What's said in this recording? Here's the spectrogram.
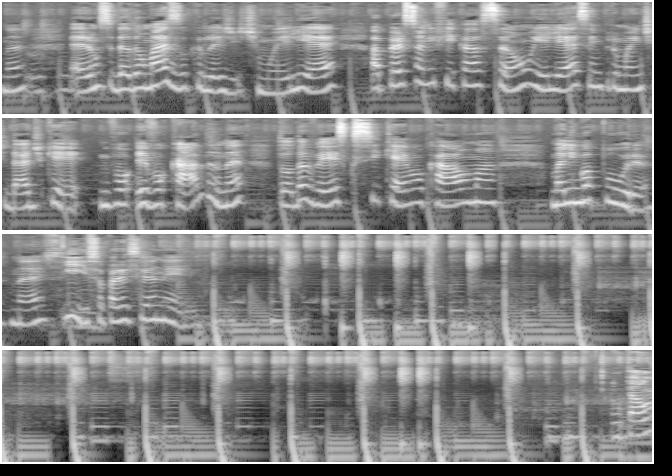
né? Uhum. Era um cidadão mais do que legítimo. Ele é a personificação e ele é sempre uma entidade que é evocada, né? Toda vez que se quer evocar uma, uma língua pura, né? Sim. E isso aparecia nele. Então,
